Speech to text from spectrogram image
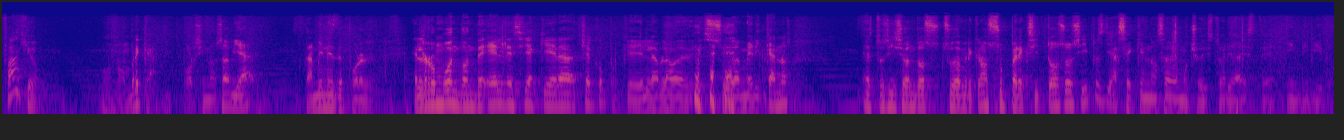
Fangio? Un hombre que, por si no sabía, también es de por el, el rumbo en donde él decía que era checo, porque él hablaba de sudamericanos. Estos sí son dos sudamericanos súper exitosos y pues ya sé que no sabe mucho de historia este individuo.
